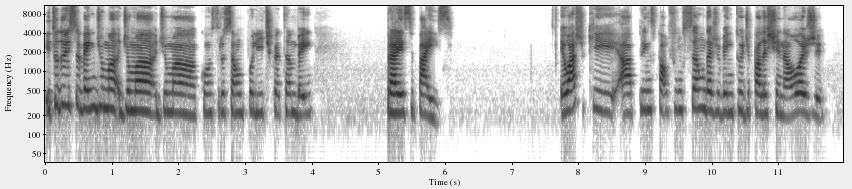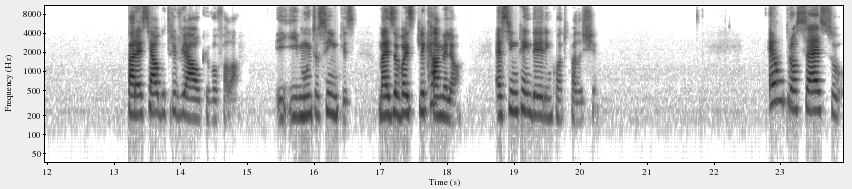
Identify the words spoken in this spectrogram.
e tudo isso vem de uma, de uma, de uma construção política também para esse país. Eu acho que a principal função da juventude palestina hoje parece algo trivial que eu vou falar, e, e muito simples, mas eu vou explicar melhor é se entender enquanto palestino. É um processo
